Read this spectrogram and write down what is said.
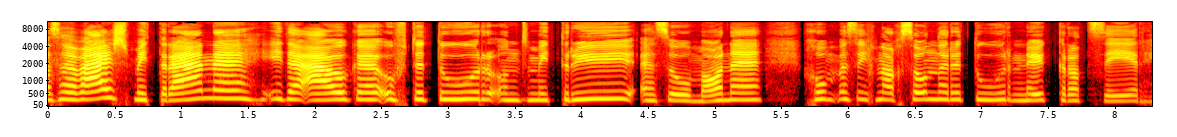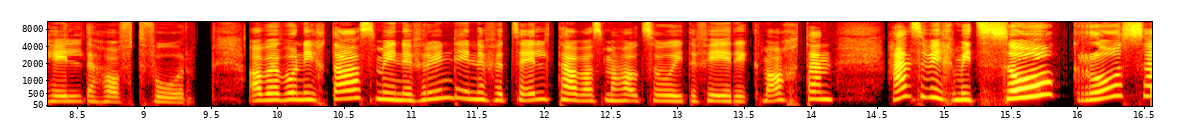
Also weißt, mit Tränen in den Augen auf der Tour und mit drei äh, so Männern kommt man sich nach so einer Tour nicht gerade sehr heldenhaft vor. Aber als ich das meinen Freundinnen erzählt habe, was wir halt so in der Ferien gemacht haben, haben sie mich mit so grossen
